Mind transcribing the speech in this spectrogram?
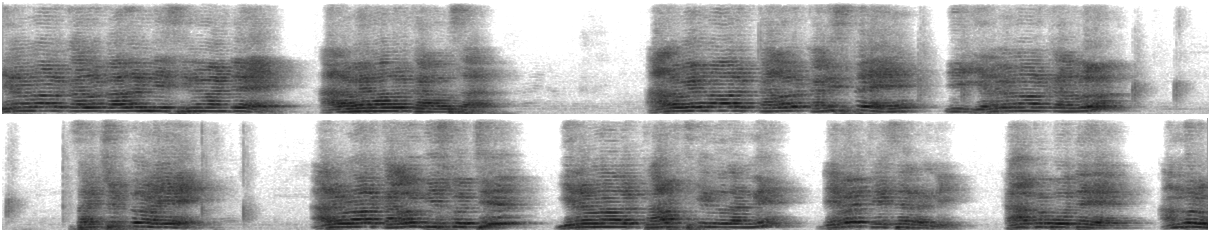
ఇరవై నాలుగు కళలు కాదండి సినిమా అంటే అరవై నాలుగు కళలు సార్. అరవై నాలుగు కళలు కలిస్తే ఈ ఇరవై నాలుగు కళలు సంక్షిప్తం అయ్యాయి అరవై నాలుగు కళలు తీసుకొచ్చి ఇరవై నాలుగు క్రాఫ్ట్స్ కింద దాన్ని డివైడ్ చేశారండి. కాకపోతే అందరూ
